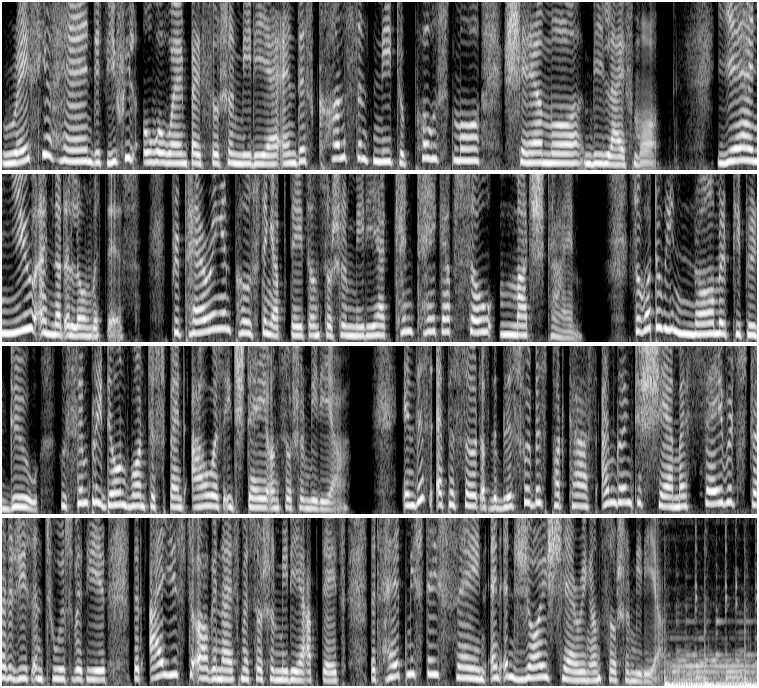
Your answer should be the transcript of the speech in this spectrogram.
Raise your hand if you feel overwhelmed by social media and this constant need to post more, share more, be live more. Yeah, I knew I'm not alone with this. Preparing and posting updates on social media can take up so much time. So what do we normal people do who simply don't want to spend hours each day on social media? In this episode of the Blissful Biz podcast, I'm going to share my favorite strategies and tools with you that I use to organize my social media updates that help me stay sane and enjoy sharing on social media.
